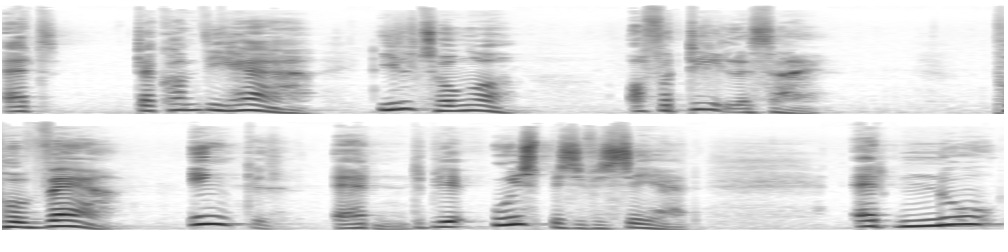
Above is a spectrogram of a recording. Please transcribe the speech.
at der kom de her ildtunger og fordelte sig på hver enkelt af dem. Det bliver udspecificeret, at nu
